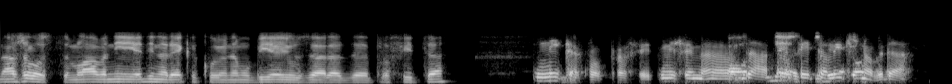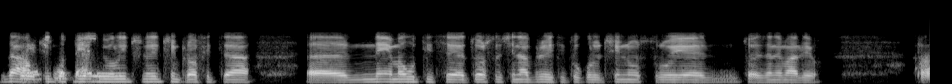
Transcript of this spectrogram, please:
nažalost, Mlava nije jedina reka koju nam ubijaju zarad profita. Nikakvog profit. Mislim, a, pa, da, ne, profita ličnog, da. Da, ubijaju da. lično, ličnim profita, a, nema utice, to što će napraviti tu količinu struje, to je zanemarljivo. Pa,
